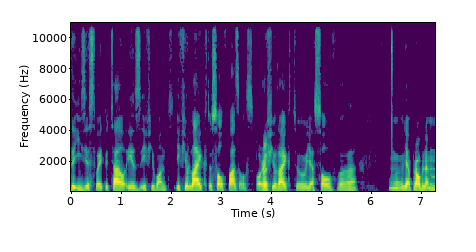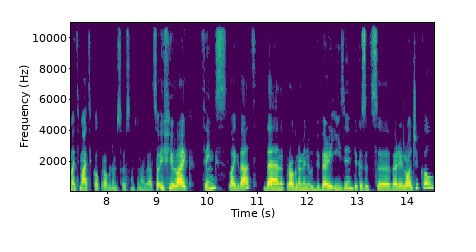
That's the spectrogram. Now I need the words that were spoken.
the easiest way to tell is if you want if you like to solve puzzles or Right. if you like to yeah solve. Uh, uh, yeah problem mathematical problems or something like that so if you like things like that then programming would be very easy because it's a very logical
